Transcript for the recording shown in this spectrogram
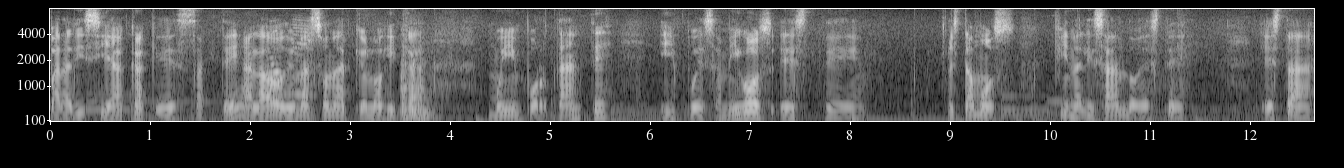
paradisiaca que es Sacté, al lado de una zona arqueológica muy importante. Y pues amigos, este estamos finalizando este esta,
